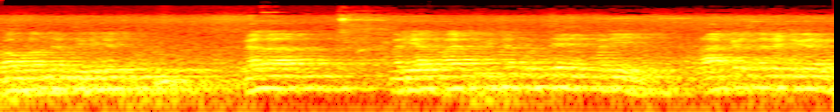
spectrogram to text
ప్రాబ్లమ్స్ అని తెలియజేసుకుంటూ. వేళ మరి ఆ పార్టీ విషయానికి వస్తే మరి రామకృష్ణ రెడ్డి గారు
